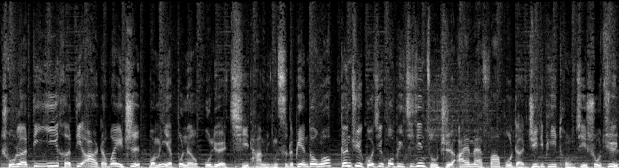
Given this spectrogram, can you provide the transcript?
除了第一和第二的位置，我们也不能忽略其他名次的变动哦。根据国际货币基金组织 IMF 发布的 GDP 统计数据，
